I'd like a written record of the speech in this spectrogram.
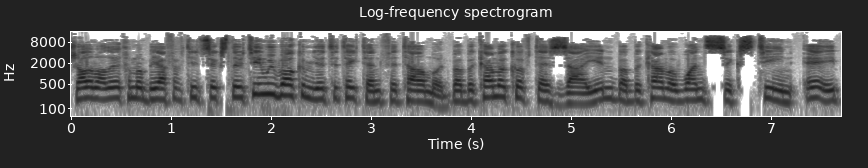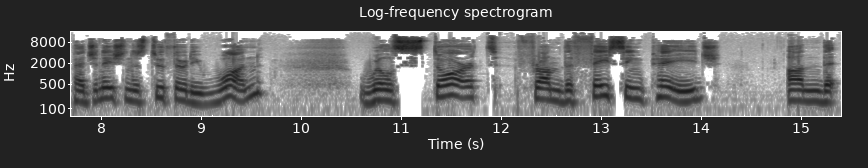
Shalom Aleichem on behalf of Teach 613, we welcome you to take 10 for Talmud. Babakama Kuftes Zayin, Babakama 116a, pagination is 231. We'll start from the facing page on the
